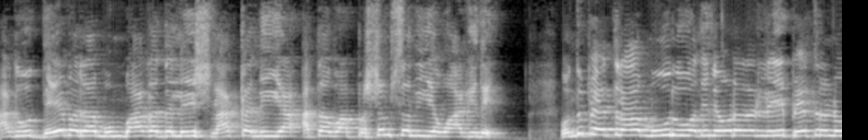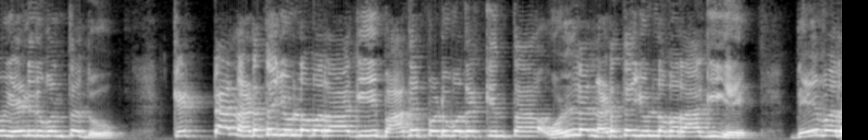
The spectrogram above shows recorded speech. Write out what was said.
ಅದು ದೇವರ ಮುಂಭಾಗದಲ್ಲಿ ಶ್ಲಾಘನೀಯ ಅಥವಾ ಪ್ರಶಂಸನೀಯವಾಗಿದೆ. ಒಂದು ಪೇತ್ರ ಮೂರು ಹದಿನೇಳರಲ್ಲಿ ಪೇತ್ರನು ಹೇಳಿರುವಂಥದ್ದು, ಕೆಟ್ಟ ನಡತೆಯುಳ್ಳವರಾಗಿ ಬಾಧೆ ಪಡುವುದಕ್ಕಿಂತ ಒಳ್ಳೆ ನಡತೆಯುಳ್ಳವರಾಗಿಯೇ ದೇವರ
